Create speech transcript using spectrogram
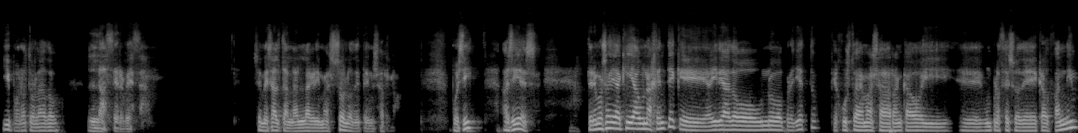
Y por otro lado, la cerveza. Se me saltan las lágrimas solo de pensarlo. Pues sí, así es. Tenemos hoy aquí a una gente que ha ideado un nuevo proyecto, que justo además ha arrancado hoy eh, un proceso de crowdfunding,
